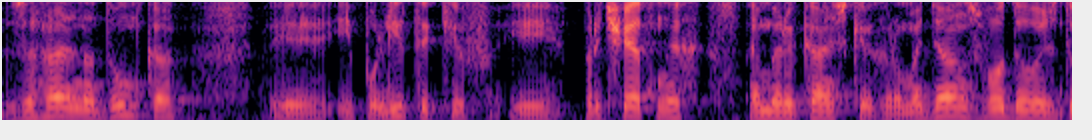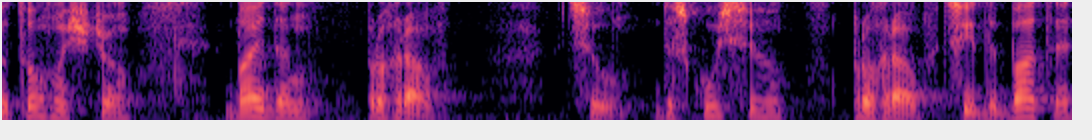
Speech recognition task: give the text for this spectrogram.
загальна думка і, і політиків, і причетних американських громадян зводилась до того, що Байден програв цю дискусію, програв ці дебати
